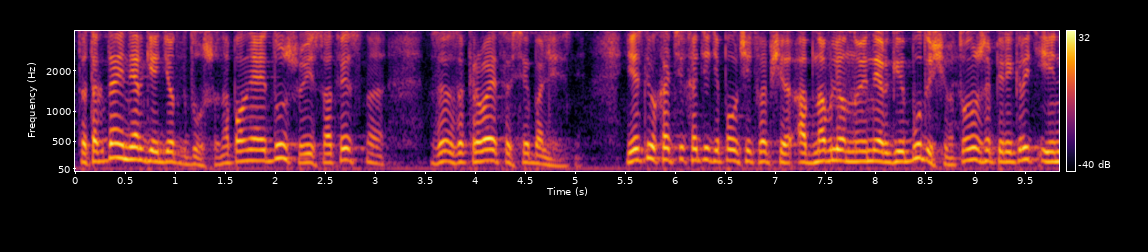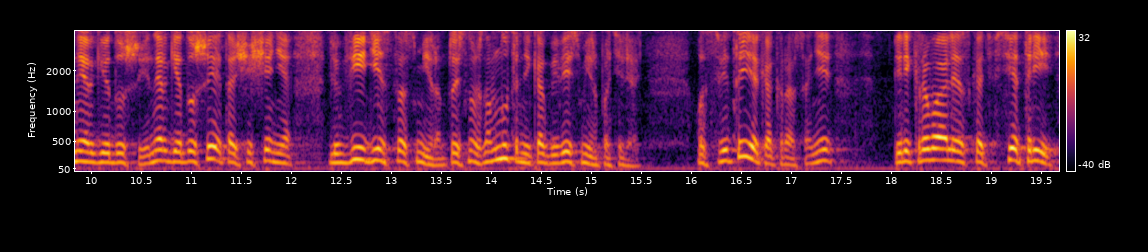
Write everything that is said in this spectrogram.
то тогда энергия идет в душу, наполняет душу и, соответственно, закрываются все болезни. Если вы хотите получить вообще обновленную энергию будущего, то нужно перекрыть и энергию души. Энергия души – это ощущение любви, единства с миром. То есть нужно внутренне как бы весь мир потерять. Вот святые как раз, они перекрывали, так сказать, все три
